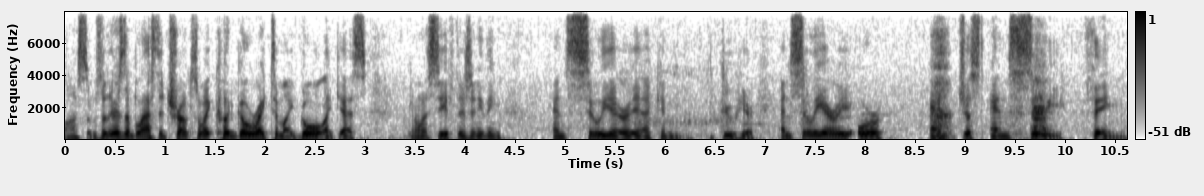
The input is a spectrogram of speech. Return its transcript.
awesome. So there's a blasted trout. So I could go right to my goal, I guess. I kind of want to see if there's anything ancillary I can do here. Ancillary or and just ancillary thing.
